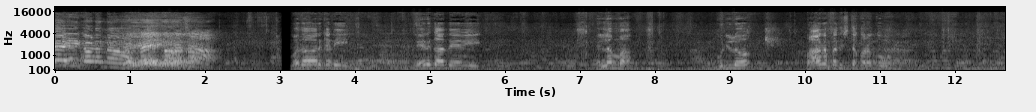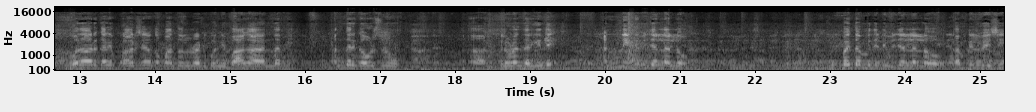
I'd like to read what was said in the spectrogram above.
జై గౌడన్న. గోదావరి కని రేణుకాదేవి ఎల్లమ్మ గుడిలో ప్రాణ ప్రతిష్ట కొరకు గోదావరి కానీ పారిశ్రామిక ప్రాంతంలో ఉన్నటువంటి కొన్ని భాగాలందరినీ అందరి గౌడ్స్ను పిలవడం జరిగింది. అన్ని డివిజన్లలో ముప్పై తొమ్మిది డివిజన్లలో కమిటీలు వేసి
